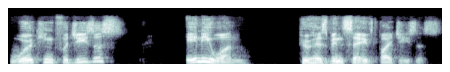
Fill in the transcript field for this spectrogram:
working for Jesus? Anyone who has been saved by Jesus.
